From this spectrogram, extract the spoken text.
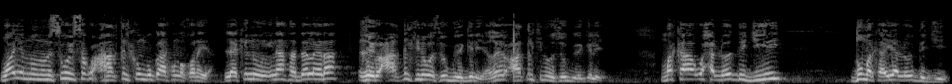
waayo nuunu niswe isagu caaqilka unbu gaar ku noqonaya laakin nuunu inaas haddii laydhaa hayru waa soo gudagelaya hayru caaqilkiina waa soo gudagelaya marka waxaa loo dejiyey dumarka ayaa loo dejiyey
